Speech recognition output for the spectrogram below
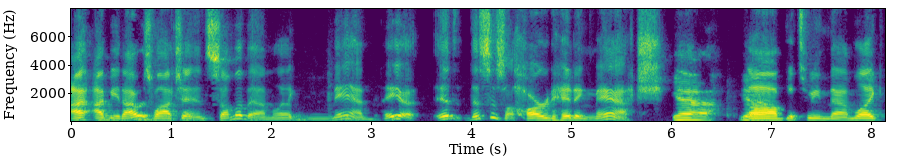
I I mean, I was watching and some of them like, man, they are, it, this is a hard hitting match Yeah, yeah, uh, between them. Like,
